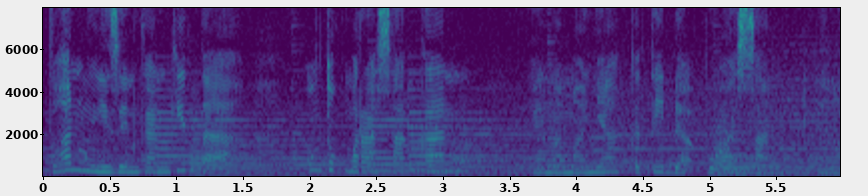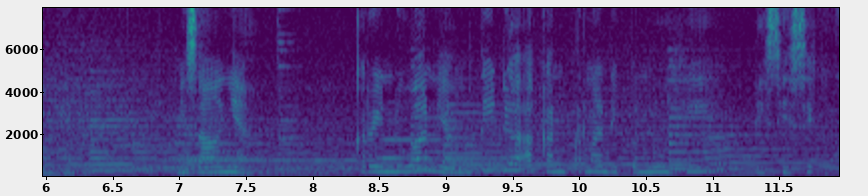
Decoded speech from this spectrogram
Tuhan mengizinkan kita untuk merasakan yang namanya ketidakpuasan di dalam hidup. Misalnya, kerinduan yang tidak akan pernah dipenuhi di sisi kekekalan.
